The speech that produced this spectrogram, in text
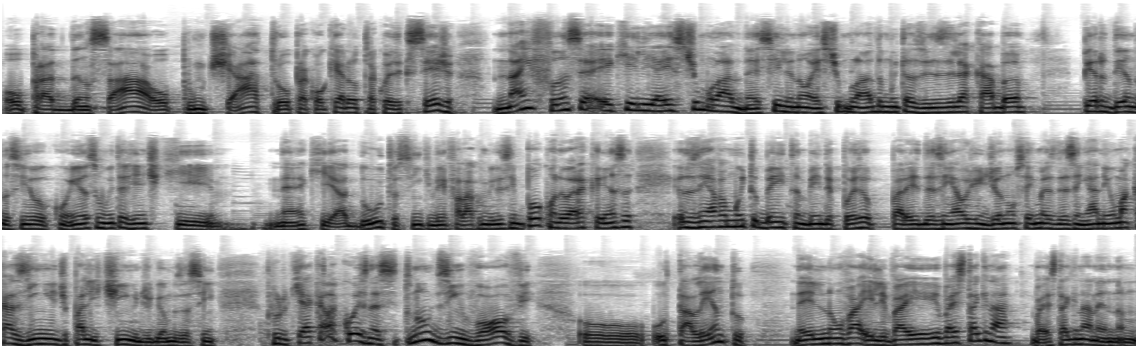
ou para dançar, ou para um teatro, ou para qualquer outra coisa que seja, na infância é que ele é estimulado, né? Se ele não é estimulado, muitas vezes ele acaba perdendo, assim, eu conheço muita gente que, né, que é adulto, assim, que vem falar comigo assim, pô, quando eu era criança eu desenhava muito bem também, depois eu parei de desenhar, hoje em dia eu não sei mais desenhar nenhuma casinha de palitinho, digamos assim, porque é aquela coisa, né, se tu não desenvolve o, o talento, ele não vai, ele vai, vai estagnar, vai estagnar, né? Não,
